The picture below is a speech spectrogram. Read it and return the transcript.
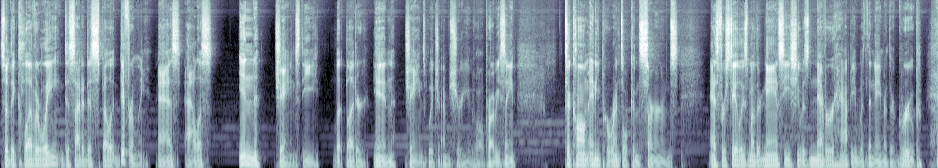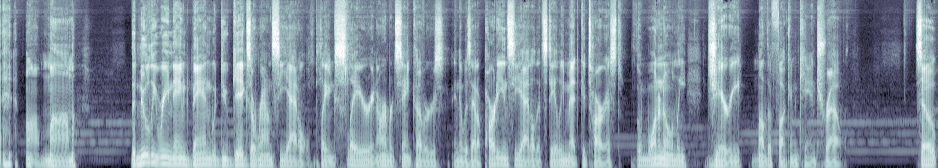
so they cleverly decided to spell it differently as Alice in Chains, the letter in Chains, which I'm sure you've all probably seen, to calm any parental concerns. As for Staley's mother, Nancy, she was never happy with the name of their group. oh, mom. The newly renamed band would do gigs around Seattle, playing Slayer and Armored Saint covers, and it was at a party in Seattle that Staley met guitarist, the one and only Jerry motherfucking Cantrell. So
